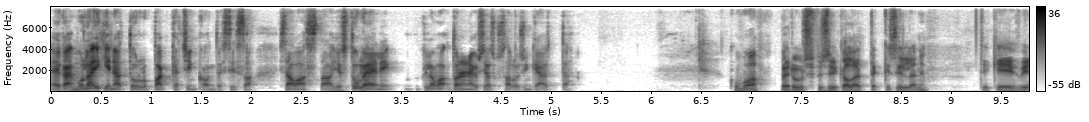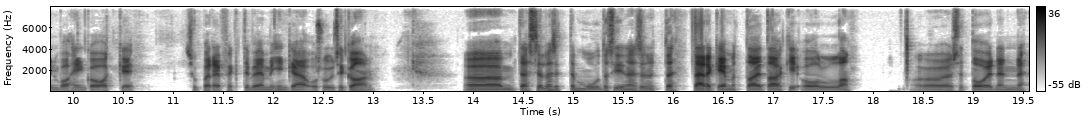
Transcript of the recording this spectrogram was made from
Eikä hmm. mulla ikinä tullut packaging contestissa sitä vastaan. Jos tulee, niin kyllä todennäköisesti joskus haluaisin käyttää. Kuva perusfysiikalettekin sillä, niin tekee hyvin vahinkoa, oikein superefektivejä mihinkään osuisikaan. Öö, mitä siellä sitten muuta? Siinä se nyt tärkeimmät taitaakin olla. Öö, se toinen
